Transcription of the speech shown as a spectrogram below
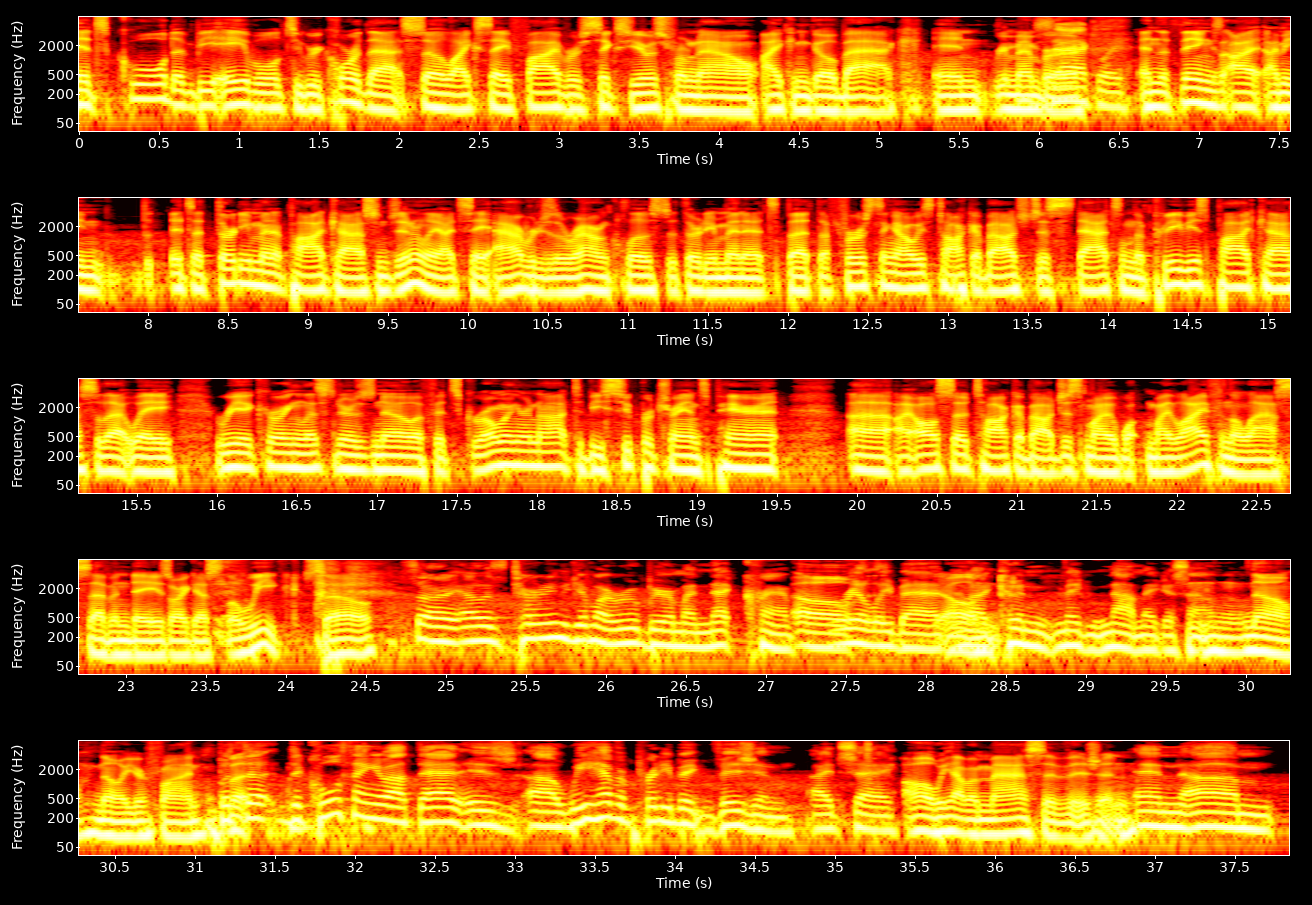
it's cool to be able to record that. So, like, say five or six years from now, I can go back and remember Exactly. and the things I, I mean, it's a 30 minute podcast, and generally I'd say averages around close to 30 minutes. But the first thing I always talk about is just stats on the previous podcast, so that way reoccurring listeners know if it's growing or not. To be super transparent, uh, I also talk about just my my life in the last seven days, or I guess the week. So Sorry, I was turning to get my root beer and my neck cramped Oh. really bad, Oh. and I couldn't make not make a sound. No, no, you're fine. But, the the cool thing about that is uh, we have a pretty big vision, I'd say, oh, we have a massive vision. and um,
